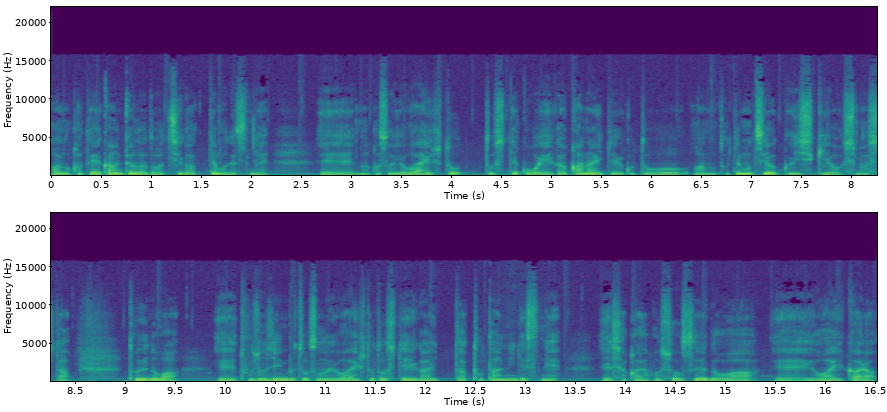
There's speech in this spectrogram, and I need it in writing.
あの家庭環境などは違ってもですねえー、なんかそう弱い人としてこう描かないということをあのとても強く意識をしました。というのは、えー、登場人物をその弱い人として描いた途端にですね、えー、社会保障制度は、え、弱いから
